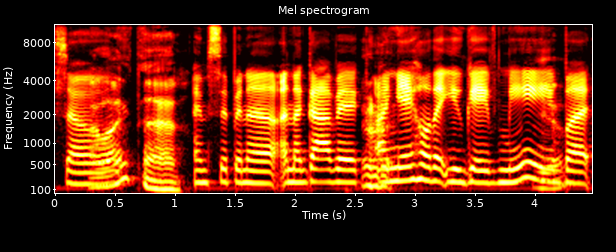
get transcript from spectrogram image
So I like that. I'm sipping a, an agave añejo that you gave me, yeah. but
